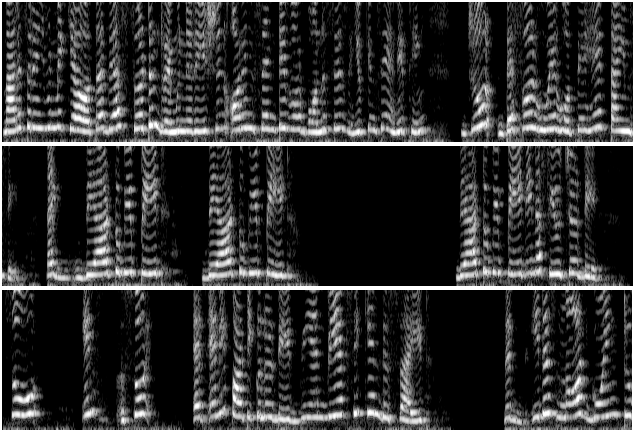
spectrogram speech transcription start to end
Malus arrangement में क्या There are certain remuneration or incentive or bonuses, you can say anything, जो defer हुए होते हैं time Like they are to be paid, they are to be paid, they are to be paid in a future date. So in so at any particular date, the NBFC can decide that it is not going to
